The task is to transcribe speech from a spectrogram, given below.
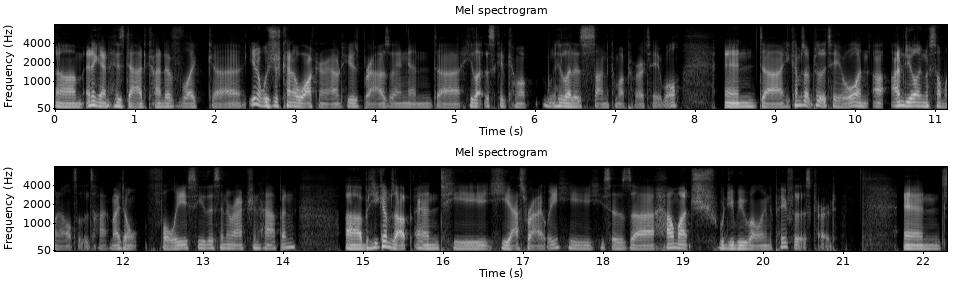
Um, and again, his dad kind of like, uh, you know, was just kind of walking around. He was browsing and uh, he let this kid come up, he let his son come up to our table. And uh, he comes up to the table, and uh, I'm dealing with someone else at the time. I don't fully see this interaction happen. Uh, but he comes up and he he asks Riley. He he says, uh, "How much would you be willing to pay for this card?" And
